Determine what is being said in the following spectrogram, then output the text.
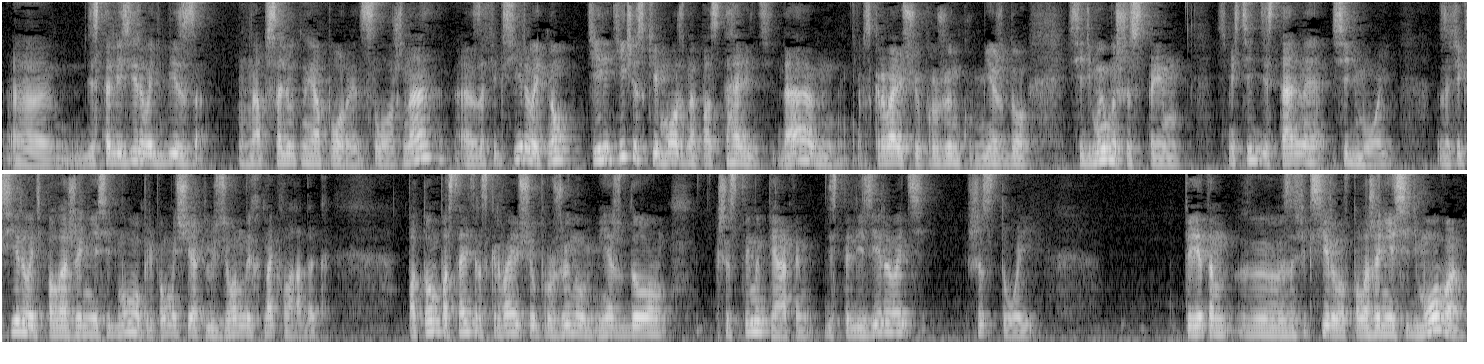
Э, дистализировать без абсолютной опоры сложно э, зафиксировать. Ну, теоретически можно поставить да, раскрывающую пружинку между седьмым и шестым, сместить дистально седьмой, зафиксировать положение седьмого при помощи окклюзионных накладок – Потом поставить раскрывающую пружину между шестым и пятым, дистализировать шестой, при этом э, зафиксировав положение седьмого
